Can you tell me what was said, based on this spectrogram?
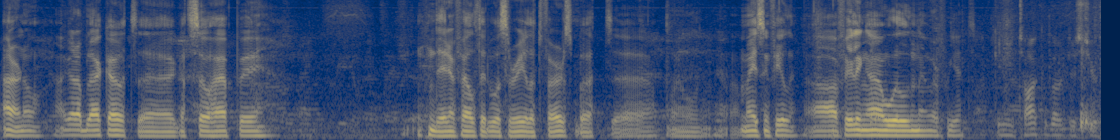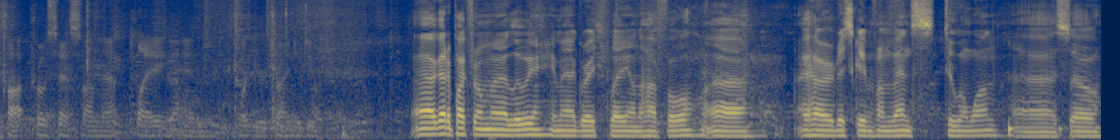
I don't know. I got a blackout. Uh, got so happy. Didn't felt it was real at first, but uh, well, amazing feeling. A feeling I will never forget. Can you talk about just your thought process on that play and what you were trying to do? Uh, I got a puck from uh, Louis. He made a great play on the half wall. Uh, I heard a scream from Vents, two and one. Uh, so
